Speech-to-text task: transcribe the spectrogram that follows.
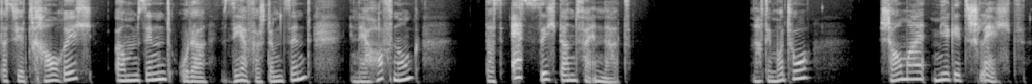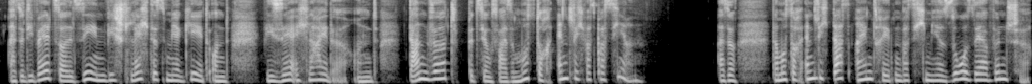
dass wir traurig ähm, sind oder sehr verstimmt sind, in der Hoffnung, dass es sich dann verändert. Nach dem Motto, schau mal, mir geht's schlecht. Also die Welt soll sehen, wie schlecht es mir geht und wie sehr ich leide. Und dann wird, beziehungsweise muss doch endlich was passieren. Also da muss doch endlich das eintreten, was ich mir so sehr wünsche.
